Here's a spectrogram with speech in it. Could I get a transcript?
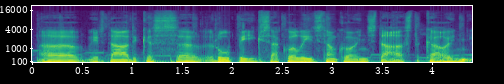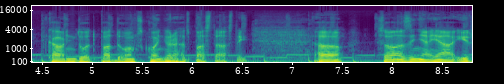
Uh, ir tādi, kas uh, rūpīgi sako līdz tam, ko viņi stāsta, kā viņi, kā viņi dod padomus, ko viņi varētu pastāstīt. Uh, savā ziņā jā, ir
